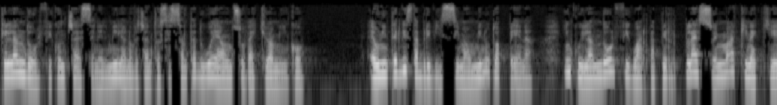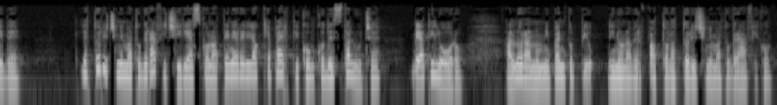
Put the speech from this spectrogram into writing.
che Landolfi concesse nel 1962 a un suo vecchio amico. È un'intervista brevissima, un minuto appena, in cui Landolfi guarda perplesso in macchina e chiede Gli attori cinematografici riescono a tenere gli occhi aperti con codesta luce? Beati loro. Allora non mi pento più di non aver fatto l'attore cinematografico.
